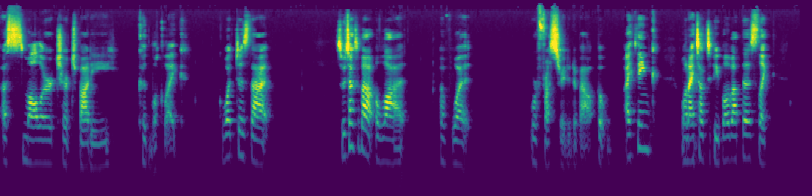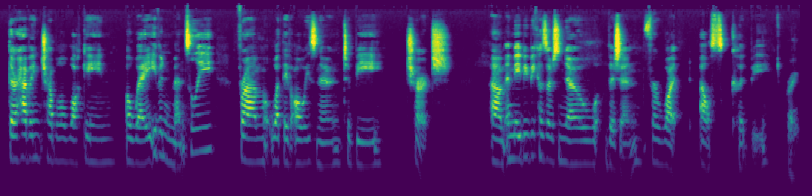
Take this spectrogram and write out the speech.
a smaller church body could look like? What does that? So, we talked about a lot of what we're frustrated about, but I think when I talk to people about this, like they're having trouble walking away, even mentally, from what they've always known to be church. Um, and maybe because there's no vision for what else could be. Right.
